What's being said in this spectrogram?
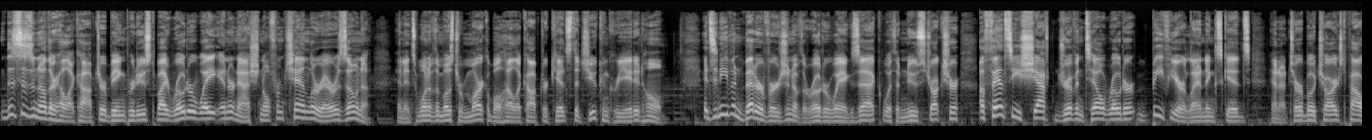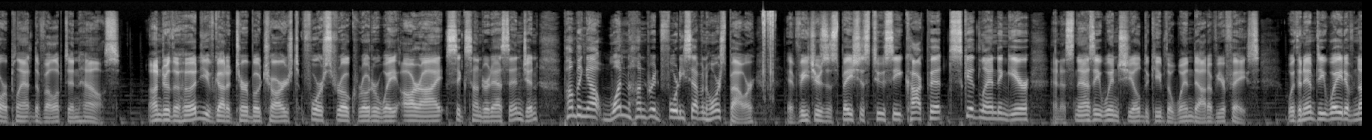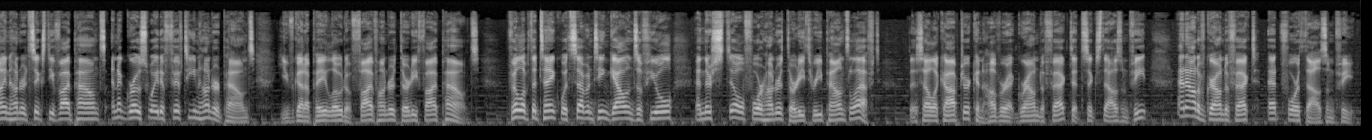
This is another helicopter being produced by Rotorway International from Chandler, Arizona, and it's one of the most remarkable helicopter kits that you can create at home. It's an even better version of the Rotorway Exec with a new structure, a fancy shaft-driven tail rotor, beefier landing skids, and a turbocharged power plant developed in-house. Under the hood, you've got a turbocharged four-stroke Rotorway RI 600S engine pumping out 147 horsepower. It features a spacious two-seat cockpit, skid landing gear, and a snazzy windshield to keep the wind out of your face. With an empty weight of 965 pounds and a gross weight of 1,500 pounds, you've got a payload of 535 pounds. Fill up the tank with 17 gallons of fuel, and there's still 433 pounds left. This helicopter can hover at ground effect at 6,000 feet and out of ground effect at 4,000 feet.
